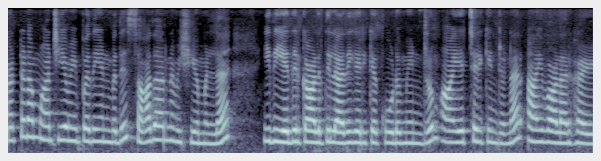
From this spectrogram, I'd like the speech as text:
கட்டடம் மாற்றியமைப்பது என்பது சாதாரண விஷயமல்ல. இது எதிர்காலத்தில் அதிகரிக்கக்கூடும் என்றும் எச்சரிக்கின்றனர் ஆய்வாளர்கள்.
